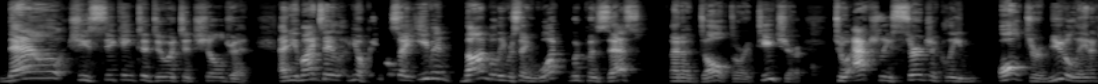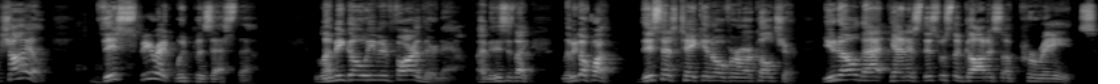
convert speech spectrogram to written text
Now she's seeking to do it to children. And you might say, you know, people say, even non believers say, what would possess an adult or a teacher to actually surgically alter, mutilate a child? This spirit would possess them. Let me go even farther now. I mean, this is like, let me go farther. This has taken over our culture. You know that, Candace, this was the goddess of parades.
